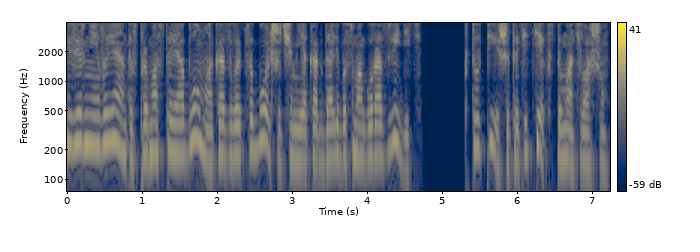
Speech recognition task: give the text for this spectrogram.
Вернее, вариантов про мосты и обломы оказывается больше, чем я когда-либо смогу развидеть. Кто пишет эти тексты, мать вашу?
